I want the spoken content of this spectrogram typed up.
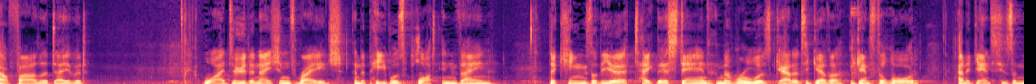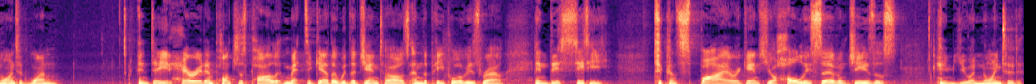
our father David. Why do the nations rage and the peoples plot in vain? The kings of the earth take their stand, and the rulers gather together against the Lord and against his anointed one. Indeed, Herod and Pontius Pilate met together with the Gentiles and the people of Israel in this city to conspire against your holy servant Jesus whom you anointed.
